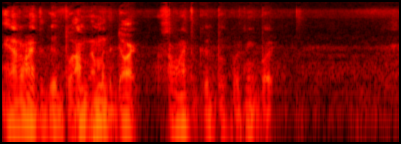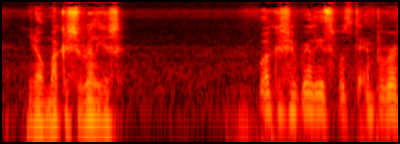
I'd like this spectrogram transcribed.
and I don't have the good book. I'm, I'm in the dark, so I don't have the good book with me. But you know, Marcus Aurelius. Marcus Aurelius was the emperor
